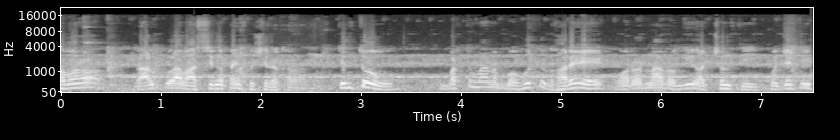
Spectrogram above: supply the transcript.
ଖବର ରାଉରକେଲାବାସୀଙ୍କ ପାଇଁ ଖୁସିର ଖବର କିନ୍ତୁ ବର୍ତ୍ତମାନ ବହୁତ ଘରେ କରୋନା ରୋଗୀ ଅଛନ୍ତି ପଜିଟିଭ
